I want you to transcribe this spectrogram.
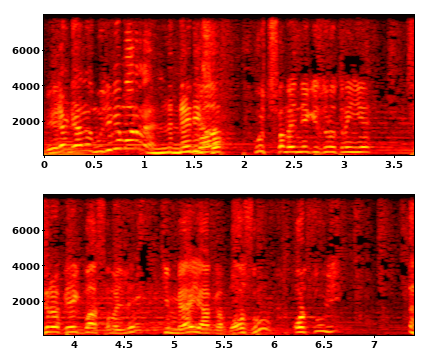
मेरा डायलॉग मुझे भी मार रहा है। नहीं, नहीं, हाँ, सर। कुछ समझने की ज़रूरत नहीं है। सिर्फ़ एक बात समझ ले कि मैं यहाँ का बॉस हूँ और तू ही-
